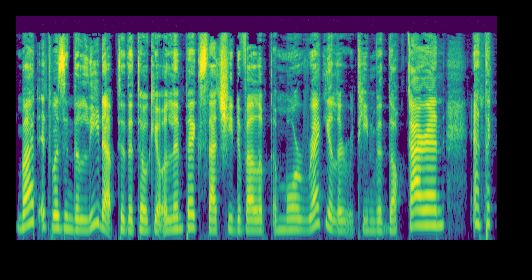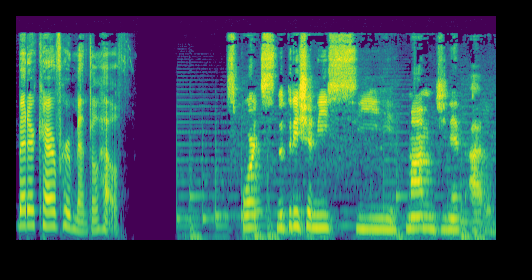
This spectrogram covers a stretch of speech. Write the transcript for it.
but it was in the lead up to the Tokyo Olympics that she developed a more regular routine with Doc Karen and took better care of her mental health. Sports nutritionist si Ma'am Jeanette Aro.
